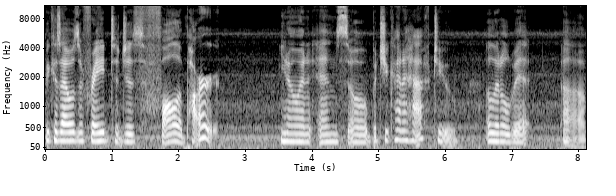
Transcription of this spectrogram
because I was afraid to just fall apart, you know, and, and so, but you kind of have to a little bit, uh,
